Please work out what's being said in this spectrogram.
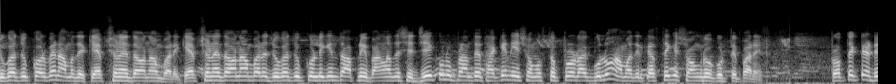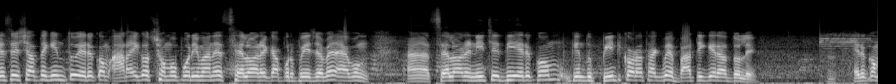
যোগাযোগ করবেন আমাদের ক্যাপশনে দেওয়া নাম্বারে। ক্যাপশনে দেওয়া নাম্বারে যোগাযোগ করলে কিন্তু আপনি বাংলাদেশের যে কোনো প্রান্তে থাকেন, এই সমস্ত প্রোডাক্টগুলো আমাদের কাছ থেকে সংগ্রহ করতে পারেন। প্রত্যেকটা ড্রেসের সাথে কিন্তু এরকম আড়াই গজ সম পরিমাণে সেলোয়ারের কাপড় পেয়ে যাবেন এবং সেলোয়ারের নিচে দিয়ে এরকম কিন্তু প্রিন্ট করা থাকবে বাটিকের আদলে। এরকম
